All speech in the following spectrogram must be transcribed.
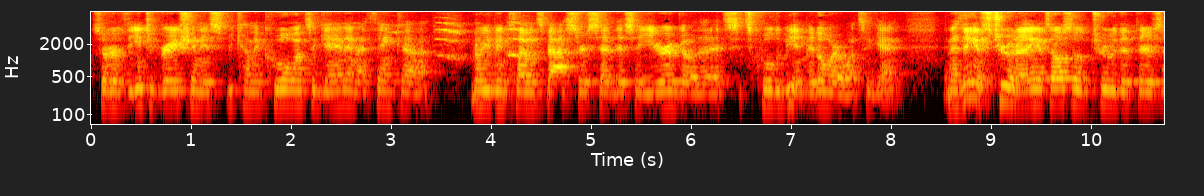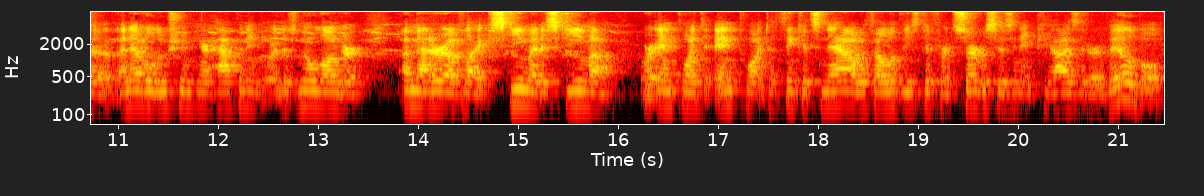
sort of the integration is becoming cool once again and I think uh, you know even Clemens Vaster said this a year ago that it's it's cool to be in middleware once again and I think it's true and I think it's also true that there's a, an evolution here happening where there's no longer a matter of like schema to schema or endpoint to endpoint I think it's now with all of these different services and APIs that are available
